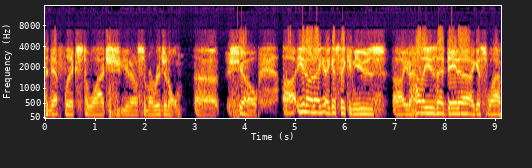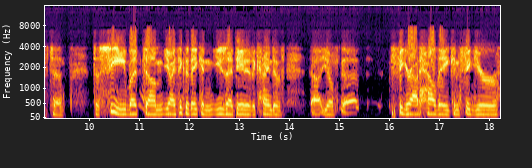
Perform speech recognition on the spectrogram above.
to Netflix to watch you know some original uh, show. Uh, you know, and I, I, guess they can use, uh, you know, how they use that data. I guess we'll have to to see, but um, you know, I think that they can use that data to kind of, uh, you know, uh, figure out how they configure,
